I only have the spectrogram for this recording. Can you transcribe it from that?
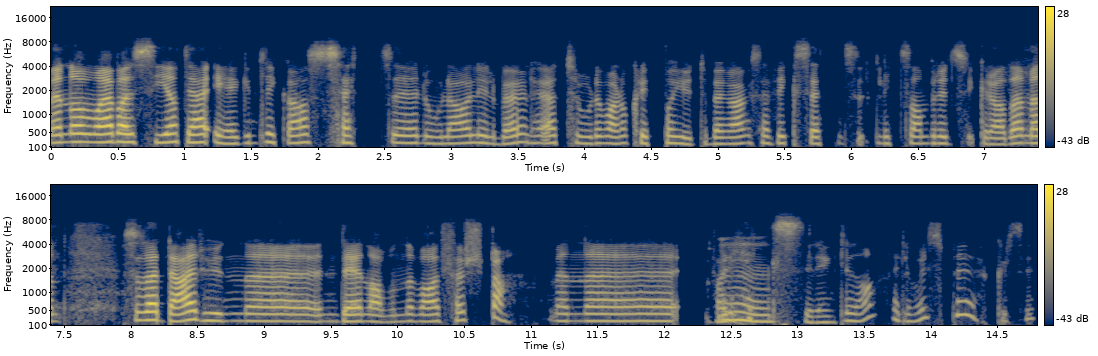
Men nå må jeg bare si at jeg egentlig ikke har sett Lola og Lillebøl. Jeg tror det var noen klipp på YouTube en gang, så jeg fikk sett litt sånn bruddstykker av det. Men, så det er der hun, det navnet var først, da. Men var de mm. hekser egentlig da? Eller var de spøkelser?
